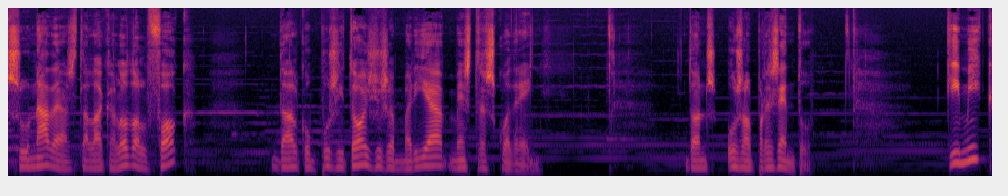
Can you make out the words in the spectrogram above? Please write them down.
Sonades de la calor del foc del compositor Josep Maria Mestre Esquadreny. Doncs us el presento. Químic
